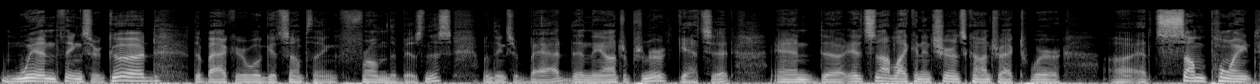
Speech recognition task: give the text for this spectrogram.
when things are good, the backer will get something from the business. When things are bad, then the entrepreneur gets it, and uh, it's not like an insurance contract where uh, at some point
